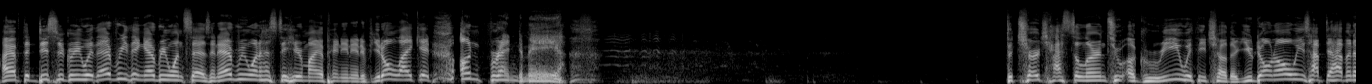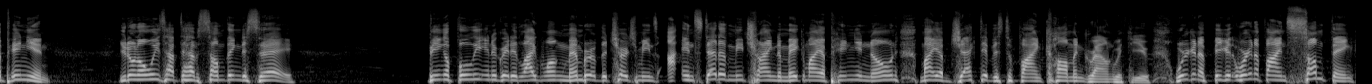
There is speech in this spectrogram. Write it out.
I have to disagree with everything everyone says, and everyone has to hear my opinion. And if you don't like it, unfriend me. The church has to learn to agree with each other. You don't always have to have an opinion. You don't always have to have something to say. Being a fully integrated, lifelong member of the church means I, instead of me trying to make my opinion known, my objective is to find common ground with you. We're gonna figure, we're gonna find something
